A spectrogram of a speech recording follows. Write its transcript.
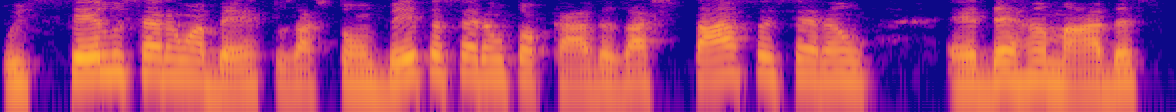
os selos serão abertos, as trombetas serão tocadas, as taças serão é, derramadas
